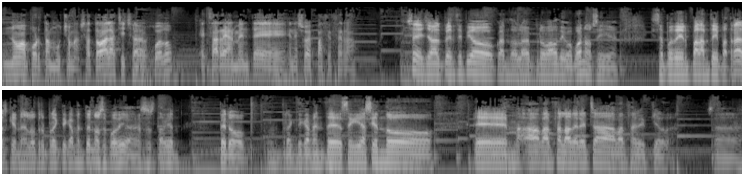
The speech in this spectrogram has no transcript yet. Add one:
no aportan mucho más. O sea, toda la chicha del juego está realmente en esos espacios cerrados. Sí, yo al principio cuando lo he probado digo, bueno, sí, se puede ir para adelante y para atrás, que en el otro prácticamente no se podía, eso está bien. pero prácticamente seguía siendo eh, avanza a la derecha, avanza a la izquierda. O sea,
